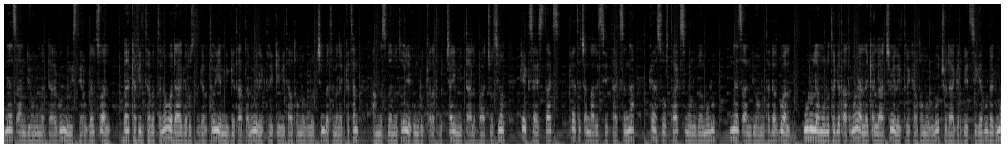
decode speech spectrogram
ነፃ እንዲሆኑ መደረጉን ሚኒስቴሩ ገልጿል። በከፊል ተበትነው ወደ ሀገር ውስጥ ገብተው የሚገጣጠሙ የኤሌክትሪክ የቤት አውቶሞቢሎችን በተመለከተም አምስት በመቶ የጉምሩክ ቀረጥ ብቻ የሚጣልባቸው ሲሆን ከኤክሳይዝ ታክስ ከተጨማሪ እሴት ታክስ እና ከሱር ታክስ ሙሉ በሙሉ ነፃ እንዲሆኑ ተደርጓል። ሙሉ ለሙሉ ተገጣጥመው ያለቀላቸው የኤሌክትሪክ አውቶሞቢሎች ወደ ሀገር ቤት ሲገቡ ደግሞ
